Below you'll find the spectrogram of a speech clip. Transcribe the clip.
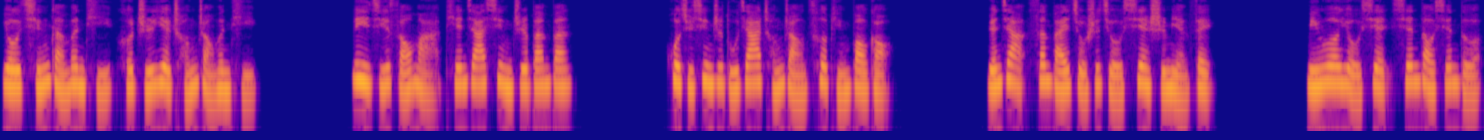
有情感问题和职业成长问题，立即扫码添加幸之班班，获取幸之独家成长测评报告。原价三百九十九，限时免费，名额有限，先到先得。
